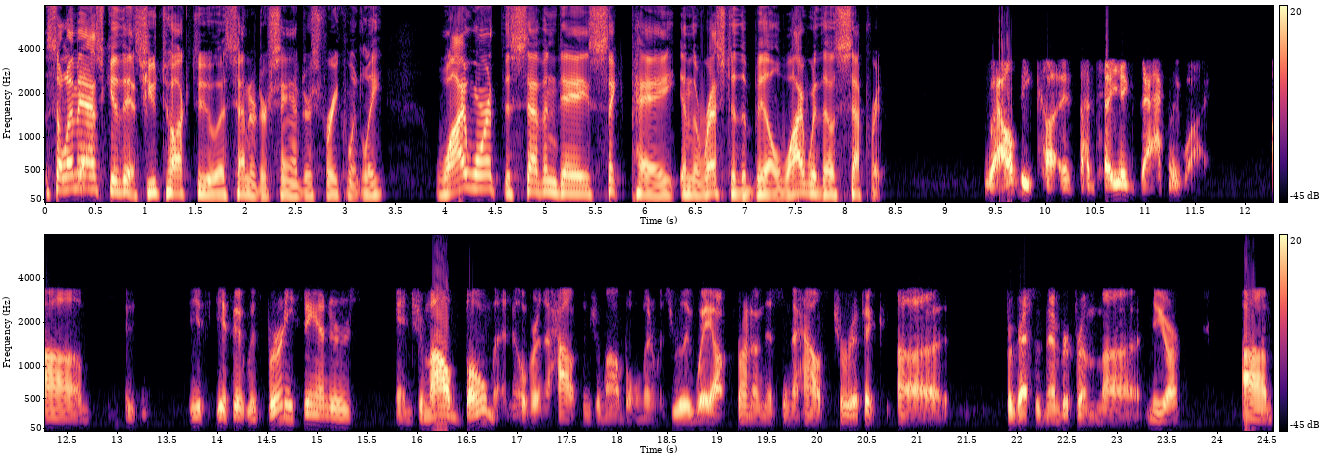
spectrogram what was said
So let me Yeah. ask you this: You talk to uh, Senator Sanders frequently. Why weren't the seven days sick pay in the rest of the bill? Why were those separate? Well, because I'll tell you exactly why. Um, if if it was Bernie Sanders and Jamal Bowman over in the House, and Jamal Bowman was really way out front on this in the House, terrific uh, progressive member from uh, New York. Um,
